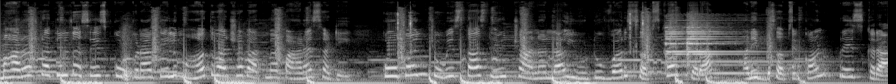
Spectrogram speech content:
महाराष्ट्रातील तसेच कोकणातील महत्त्वाच्या बातम्या पाहण्यासाठी कोकण चोवीस तास न्यूज चॅनलला यूट्यूबवर सबस्क्राईब करा आणि आयकॉन प्रेस करा.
